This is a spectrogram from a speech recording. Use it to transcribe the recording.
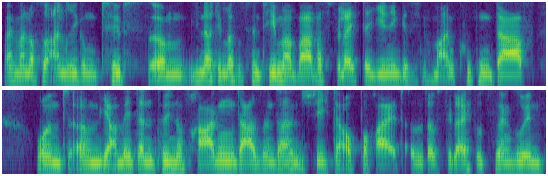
manchmal noch so Anregungen, Tipps, ähm, je nachdem, was es für ein Thema war, was vielleicht derjenige sich nochmal angucken darf. Und ähm, ja, wenn dann natürlich noch Fragen da sind, dann stehe ich da auch bereit. Also das vielleicht sozusagen so in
